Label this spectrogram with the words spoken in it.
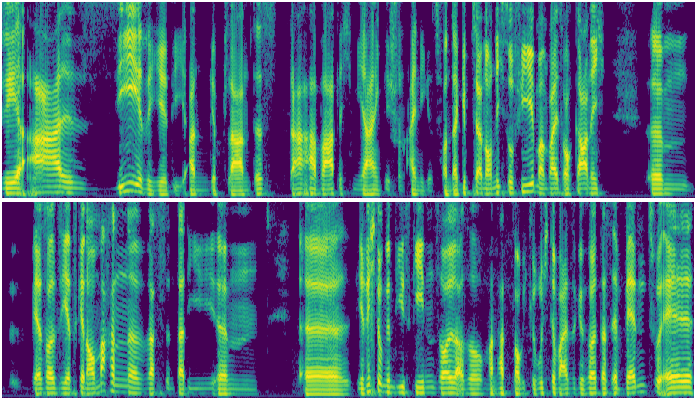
real Serie, die angeplant ist, da erwarte ich mir eigentlich schon einiges von. Da gibt es ja noch nicht so viel, man weiß auch gar nicht, ähm, wer soll sie jetzt genau machen, was sind da die, ähm, äh, die Richtungen, die es gehen soll. Also man hat, glaube ich, gerüchteweise gehört, dass eventuell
